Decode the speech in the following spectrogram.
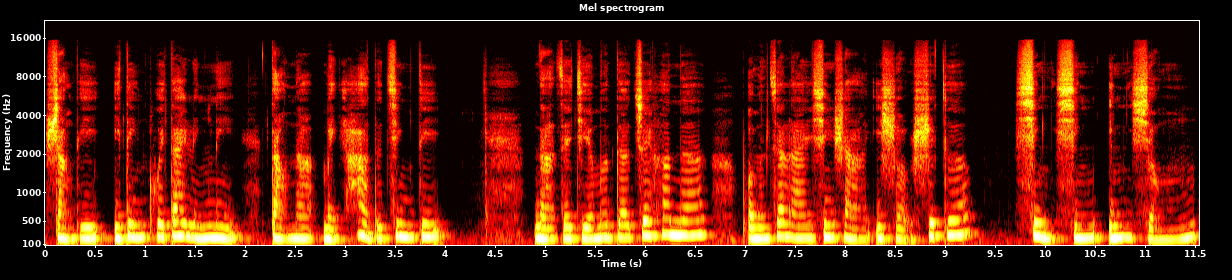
上帝一定会带领你到那美好的境地。那在节目的最后呢，我们再来欣赏一首诗歌。信心英雄。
